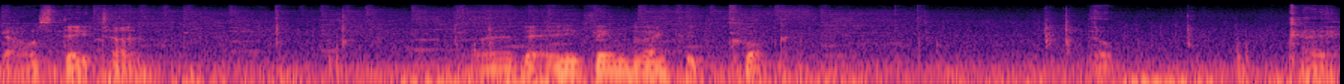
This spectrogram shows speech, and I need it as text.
Now it's daytime. Do I have anything that I could cook? Nope. Okay.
